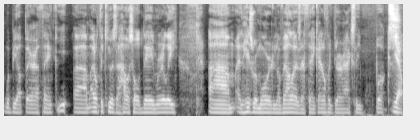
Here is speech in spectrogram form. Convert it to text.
would be up there. I think. Um, I don't think he was a household name really, um, and his were more novellas. I think. I don't think they're actually books. Yeah.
